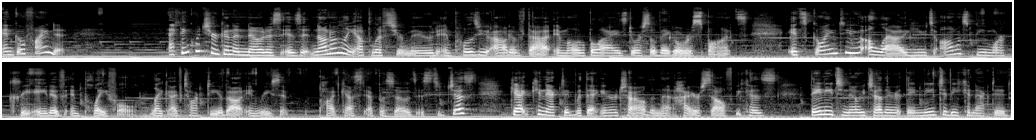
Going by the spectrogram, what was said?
and go find it. I think what you're going to notice is it not only uplifts your mood and pulls you out of that immobilized dorsal vagal response, it's going to allow you to almost be more creative and playful, like I've talked to you about in recent podcast episodes, is to just get connected with that inner child and that higher self because they need to know each other, they need to be connected.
